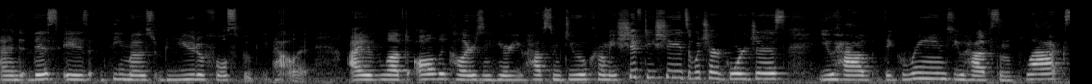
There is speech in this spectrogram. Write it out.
and this is the most beautiful spooky palette. I've loved all the colors in here. You have some duochrome shifty shades, which are gorgeous. You have the greens, you have some blacks,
